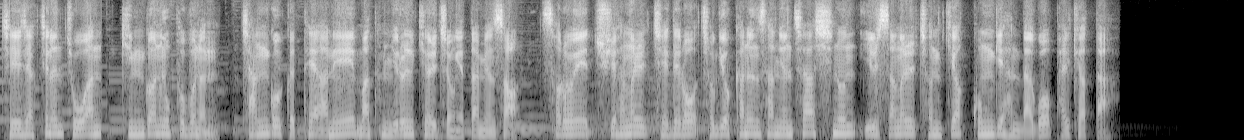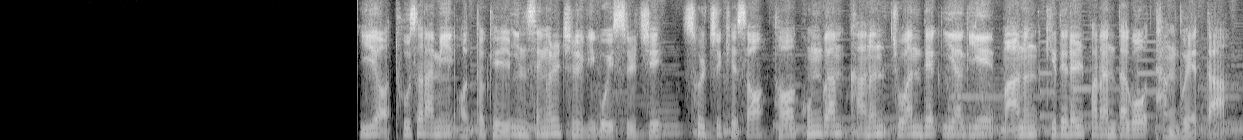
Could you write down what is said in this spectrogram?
제작진은 조안, 김건우 부부는 장고 끝에 아내의 맞합류를 결정했다면서 서로의 취향을 제대로 저격하는 4년차 신혼 일상을 전격 공개한다고 밝혔다. 이어 두 사람이 어떻게 인생을 즐기고 있을지 솔직해서 더 공감 가는 조안댁 이야기에 많은 기대를 바란다고 당부했다.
